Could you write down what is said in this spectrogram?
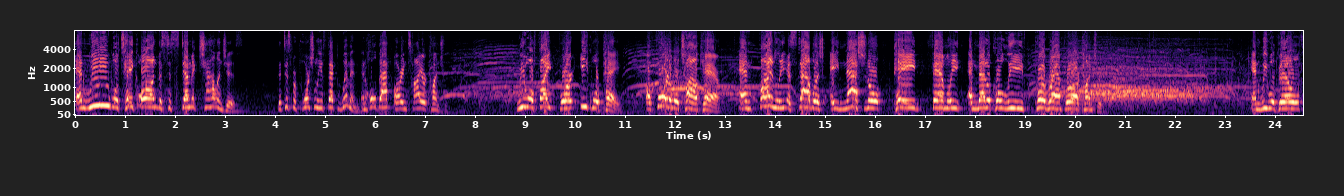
And we will take on the systemic challenges that disproportionately affect women and hold back our entire country. We will fight for equal pay, affordable child care, and finally establish a national paid family and medical leave program for our country. And we will build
